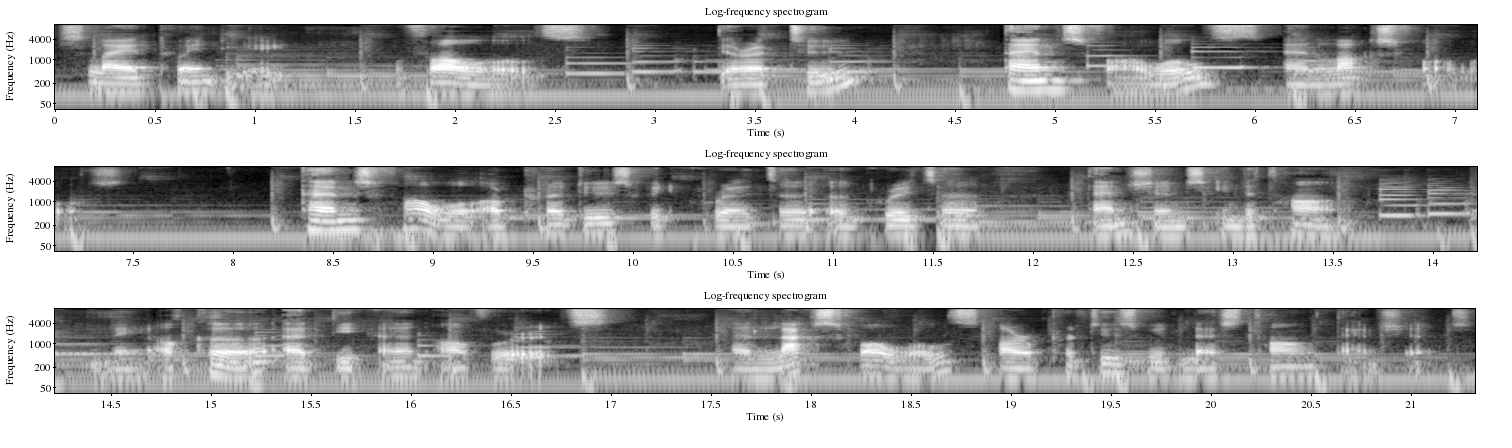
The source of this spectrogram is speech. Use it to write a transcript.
slide 28 vowels. There are two tense vowels and lax vowels. Tense vowels are produced with greater or greater tensions in the tongue may occur at the end of words, and lax vowels are produced with less tongue tensions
